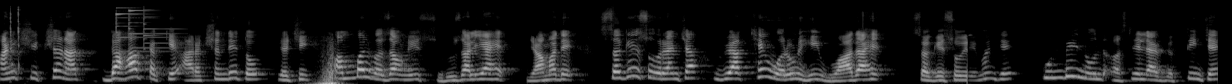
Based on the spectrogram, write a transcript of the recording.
आणि शिक्षणात दहा टक्के आरक्षण देतो याची अंमलबजावणी सुरू झाली आहे. यामध्ये सगळे सोयऱ्यांच्या व्याख्येवरूनही वाद आहे सगळे सोयरे म्हणजे कुणबी नोंद असलेल्या व्यक्तींचे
